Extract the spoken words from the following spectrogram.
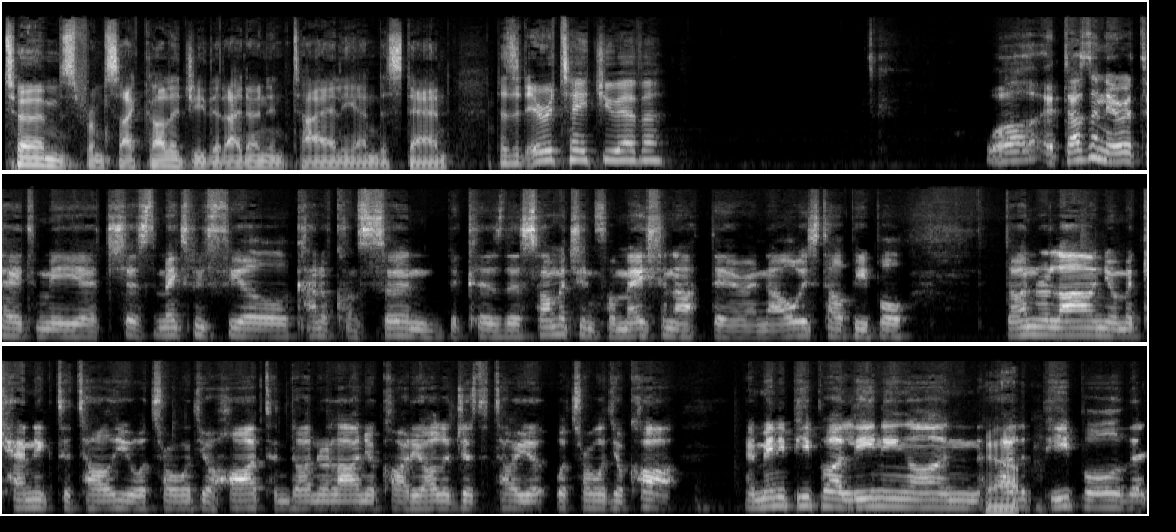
terms from psychology that I don't entirely understand. Does it irritate you ever? Well, it doesn't irritate me. It just makes me feel kind of concerned because there's so much information out there. And I always tell people don't rely on your mechanic to tell you what's wrong with your heart, and don't rely on your cardiologist to tell you what's wrong with your car. And many people are leaning on yeah. other people that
